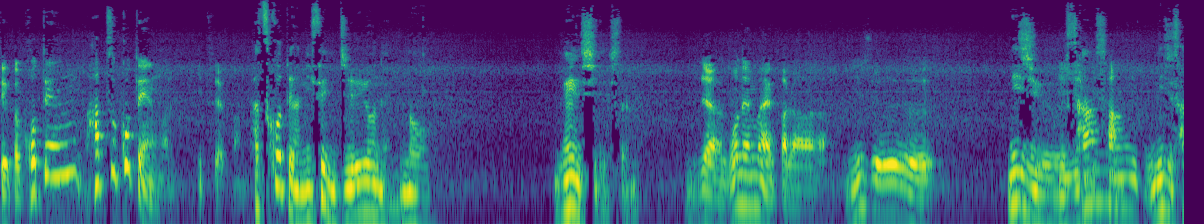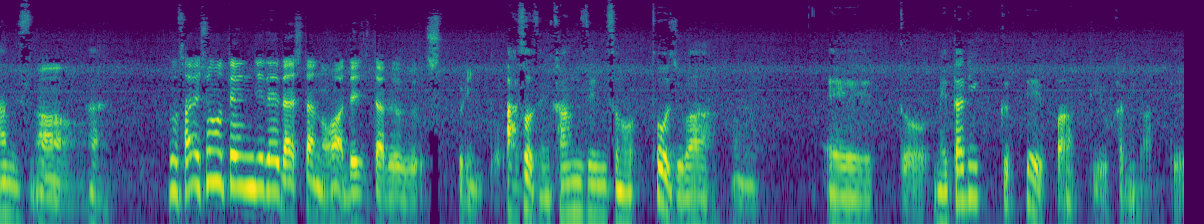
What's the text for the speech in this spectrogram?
ていうか古典初古典はいつやったの？初個展は2014年の年始でしたね。じゃあ5年前から20 23 23 23ですね。ああ。はい。その最初の展示で出したのはデジタルプリント。あそうですね。完全にその当時はうん。えーっとメタリックペーパーっていう紙があって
